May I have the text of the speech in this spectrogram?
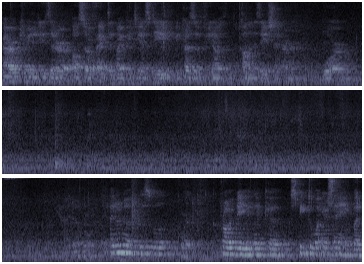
Arab communities that are also affected by PTSD because of, you know, colonization or war. I don't know if this will probably like uh, speak to what you're saying, but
